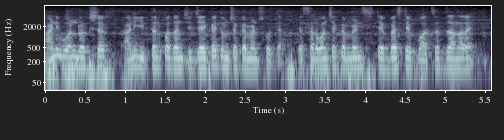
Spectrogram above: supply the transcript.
आणि वनरक्षक आणि इतर पदांचे जे काही तुमच्या कमेंट्स होत्या त्या सर्वांच्या कमेंट्स स्टेप बाय स्टेप वाचत जाणार आहे.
